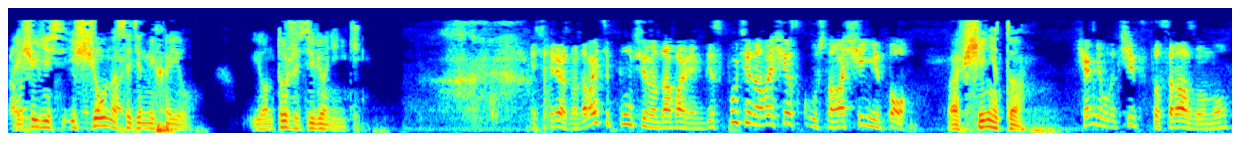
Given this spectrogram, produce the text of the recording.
А еще есть еще у нас один Михаил. И он тоже зелененький. Не, серьезно, давайте Путина добавим. Без Путина вообще скучно, вообще не то. Вообще не то. Чем не лучиться-то сразу, ну?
